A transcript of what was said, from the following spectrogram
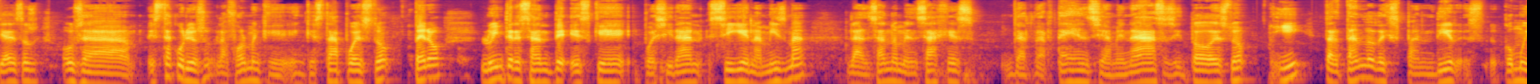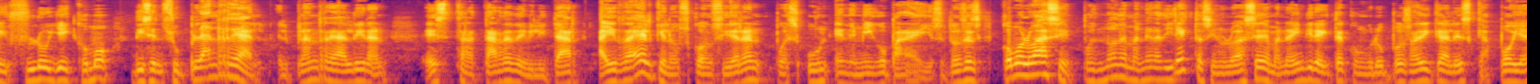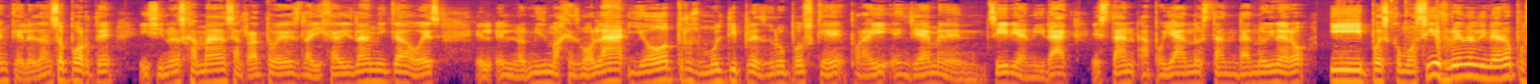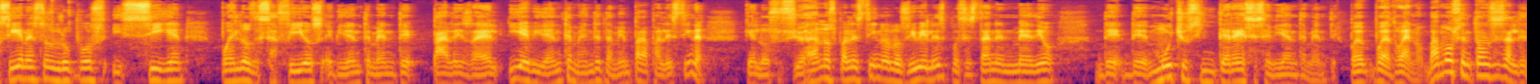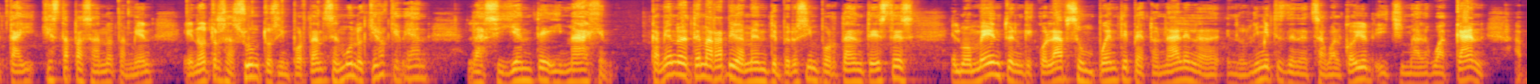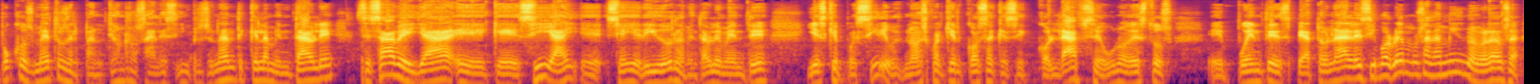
O sea, está curioso la forma en que, en que está puesto, pero lo interesante es que pues Irán sigue en la misma, lanzando mensajes de advertencia, amenazas y todo esto, y tratando de expandir cómo influye y cómo dicen su plan real, el plan real de Irán es tratar de debilitar a Israel, que los consideran pues un enemigo para ellos. Entonces, ¿cómo lo hace? Pues no de manera directa, sino lo hace de manera indirecta con grupos radicales que apoyan, que les dan soporte, y si no es jamás, al rato es la yihad islámica o es el, el mismo Hezbollah y otros múltiples grupos que por ahí en Yemen, en Siria, en Irak, están apoyando, están dando dinero. Y pues como sigue fluyendo el dinero, pues siguen estos grupos y siguen pues los desafíos evidentemente para Israel y evidentemente también para Palestina, que los ciudadanos palestinos, los civiles, pues están en medio de, muchos intereses evidentemente. Pues, pues bueno, vamos entonces al detalle, qué está pasando también en otros asuntos importantes del mundo. Quiero que vean la siguiente imagen. Cambiando de tema rápidamente, pero es importante, este es el momento en que colapsa un puente peatonal en, los límites de Netzahualcoyot y Chimalhuacán, a pocos metros del Panteón Rosales. Impresionante, qué lamentable. Se sabe ya eh, que sí hay, eh, sí hay heridos, lamentablemente, y es que pues sí, no es cualquier cosa que se colapse uno de estos eh, puentes peatonales y volvemos a la misma, ¿verdad? O sea,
